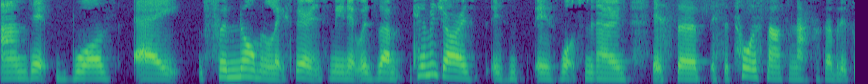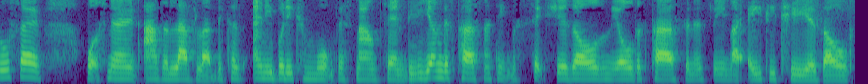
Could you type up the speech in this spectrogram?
And it was a phenomenal experience. I mean, it was um, Kilimanjaro is, is is what's known. It's the it's the tallest mountain in Africa, but it's also what's known as a leveler because anybody can walk this mountain. The youngest person I think was six years old, and the oldest person has been like eighty two years old.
